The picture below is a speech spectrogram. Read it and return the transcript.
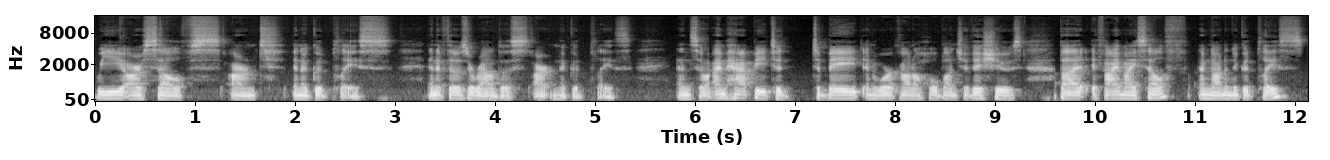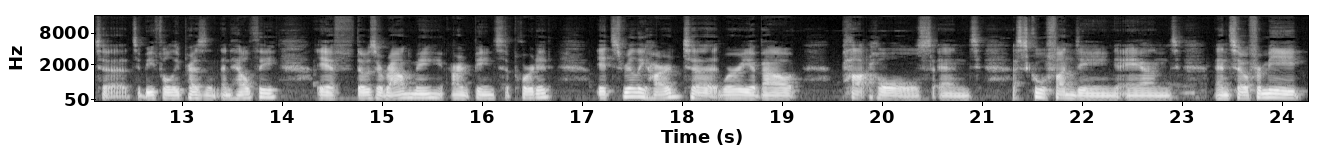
we ourselves aren't in a good place and if those around us aren't in a good place. And so I'm happy to debate and work on a whole bunch of issues. But if I myself am not in a good place to, to be fully present and healthy, if those around me aren't being supported, it's really hard to worry about potholes and school funding and and so for me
